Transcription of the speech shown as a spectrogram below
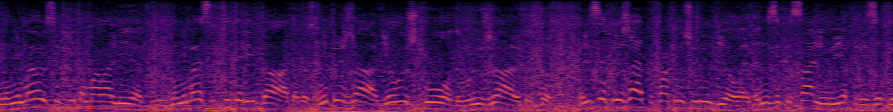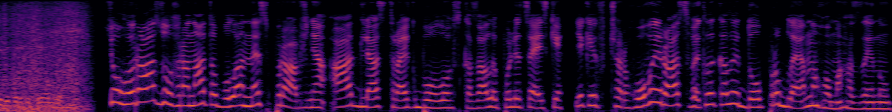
Нанимаются какие-то малолетки, нанимаются какие-то ребята, то есть они приезжают, делают шкоду, уезжают. То есть, ну, полиция приезжает, по факту ничего не делает. Они записали, уехали и забыли про эту тему. Разу граната була не справжня, а для страйкболу, сказали поліцейські, яких в черговий раз викликали до проблемного магазину.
